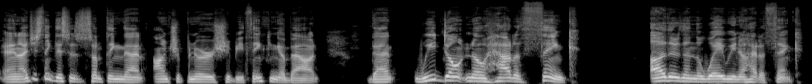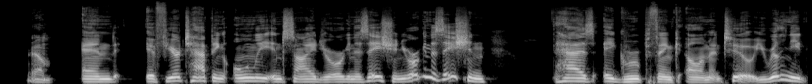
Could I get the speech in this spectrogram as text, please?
And I just think this is something that entrepreneurs should be thinking about that we don't know how to think other than the way we know how to think. Yeah. And if you're tapping only inside your organization, your organization has a group think element too. You really need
